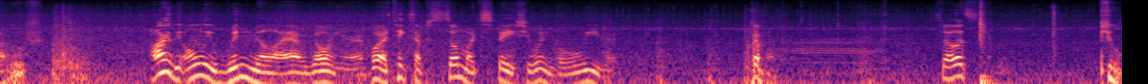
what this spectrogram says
Oh, oof. Probably the only windmill I have going here. Boy, it takes up so much space, you wouldn't believe it. Come on. So let's... Pew.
